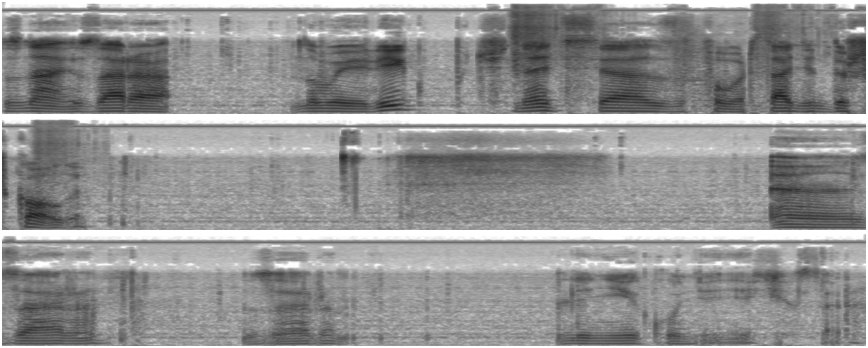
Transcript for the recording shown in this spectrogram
Знаю, зараз новий рік почнеться з повертання до школи. Е, зараз. Зараз. Лінійку, ні, ні, зараз.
